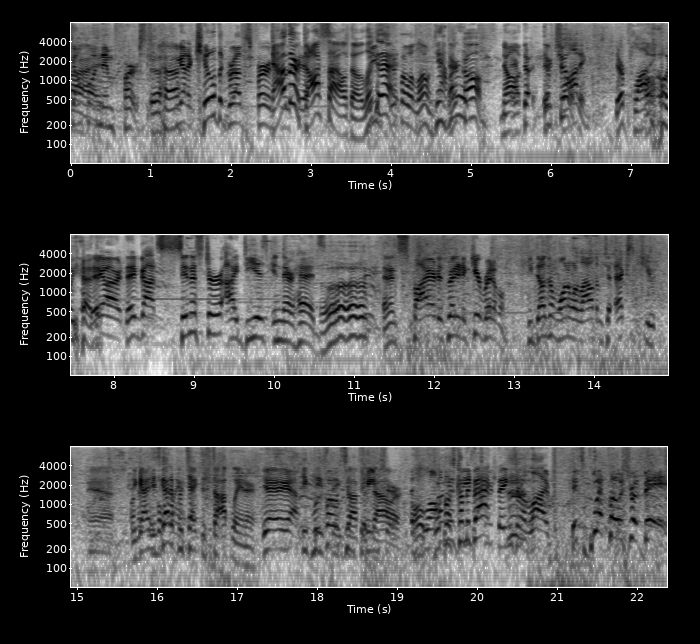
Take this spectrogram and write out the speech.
jump on them 1st Uh-huh. You got to kill the grubs first. Now they're Yeah. docile though. Look Leave at that. Bwipo alone. Yeah, They're calm. No, They're- they're, they're, they're plotting. They're plotting. Oh, yeah, they, they- are. They've got sinister ideas in their heads, Uh, and Inspired is ready to get rid of them. He doesn't want to allow them to execute. Yeah. The guy, he's got to protect his top laner. Yeah, yeah, yeah. Keep these things off the tower. Oh, Bwipo's coming back. Things are alive. It's Bwipo's revenge.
